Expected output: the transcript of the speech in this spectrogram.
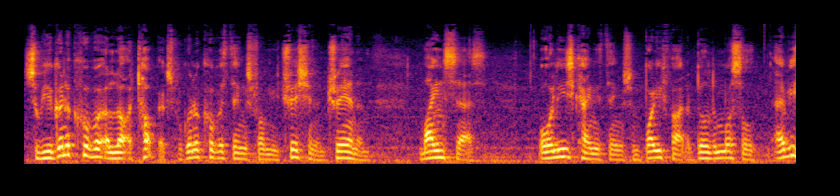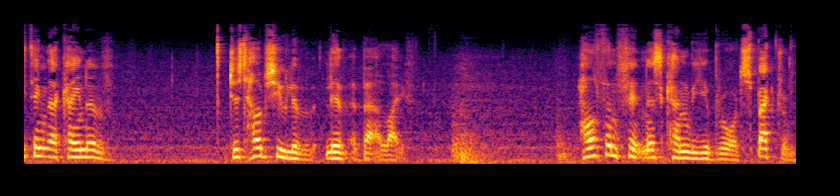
So we're going to cover a lot of topics. We're going to cover things from nutrition and training, mindset, all these kind of things, from body fat to building muscle, everything that kind of just helps you live live a better life. Health and fitness can be a broad spectrum.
